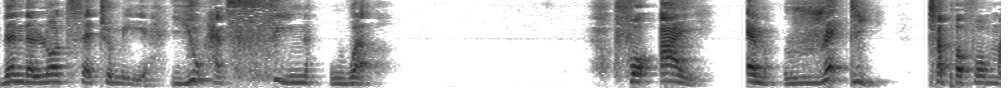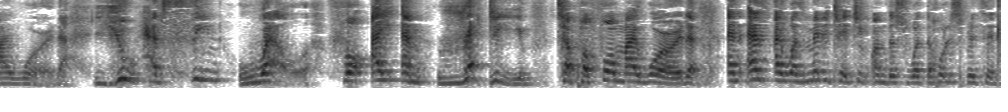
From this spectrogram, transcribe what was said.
then the Lord said to me, You have seen well. For I am ready to perform my word. You have seen well, for I am ready to perform my word. And as I was meditating on this word, the Holy Spirit said,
